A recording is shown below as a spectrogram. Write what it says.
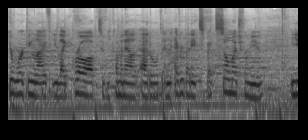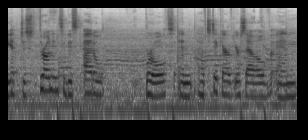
your working life. You like grow up to become an ad- adult, and everybody expects so much from you. And you get just thrown into this adult world and have to take care of yourself and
